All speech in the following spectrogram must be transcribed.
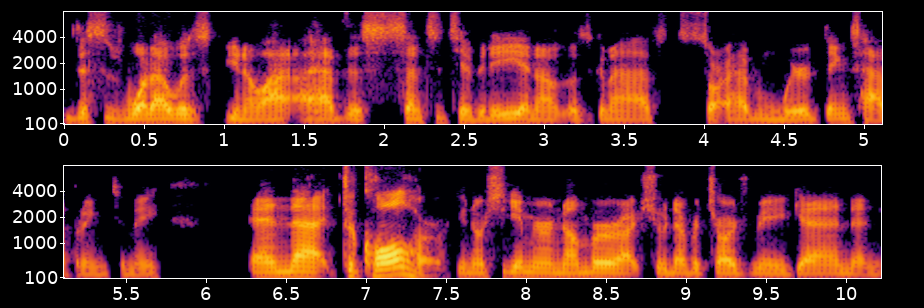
this is what I was, you know, I, I have this sensitivity and I was going to have to start having weird things happening to me. And that to call her, you know, she gave me her number. She would never charge me again. And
